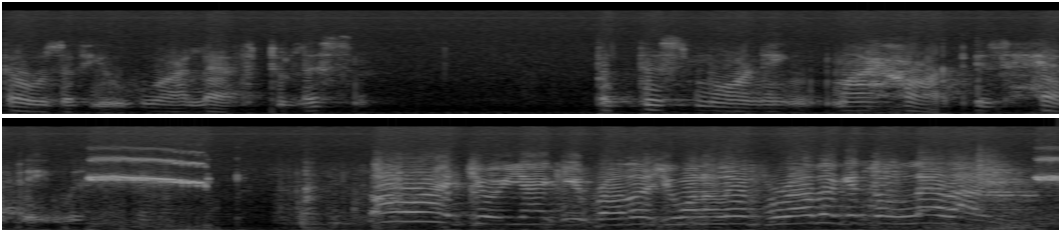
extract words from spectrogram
Those of you who are left to listen. But this morning, my heart is heavy with. All right, you Yankee brothers. You want to live forever? Get the lead out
